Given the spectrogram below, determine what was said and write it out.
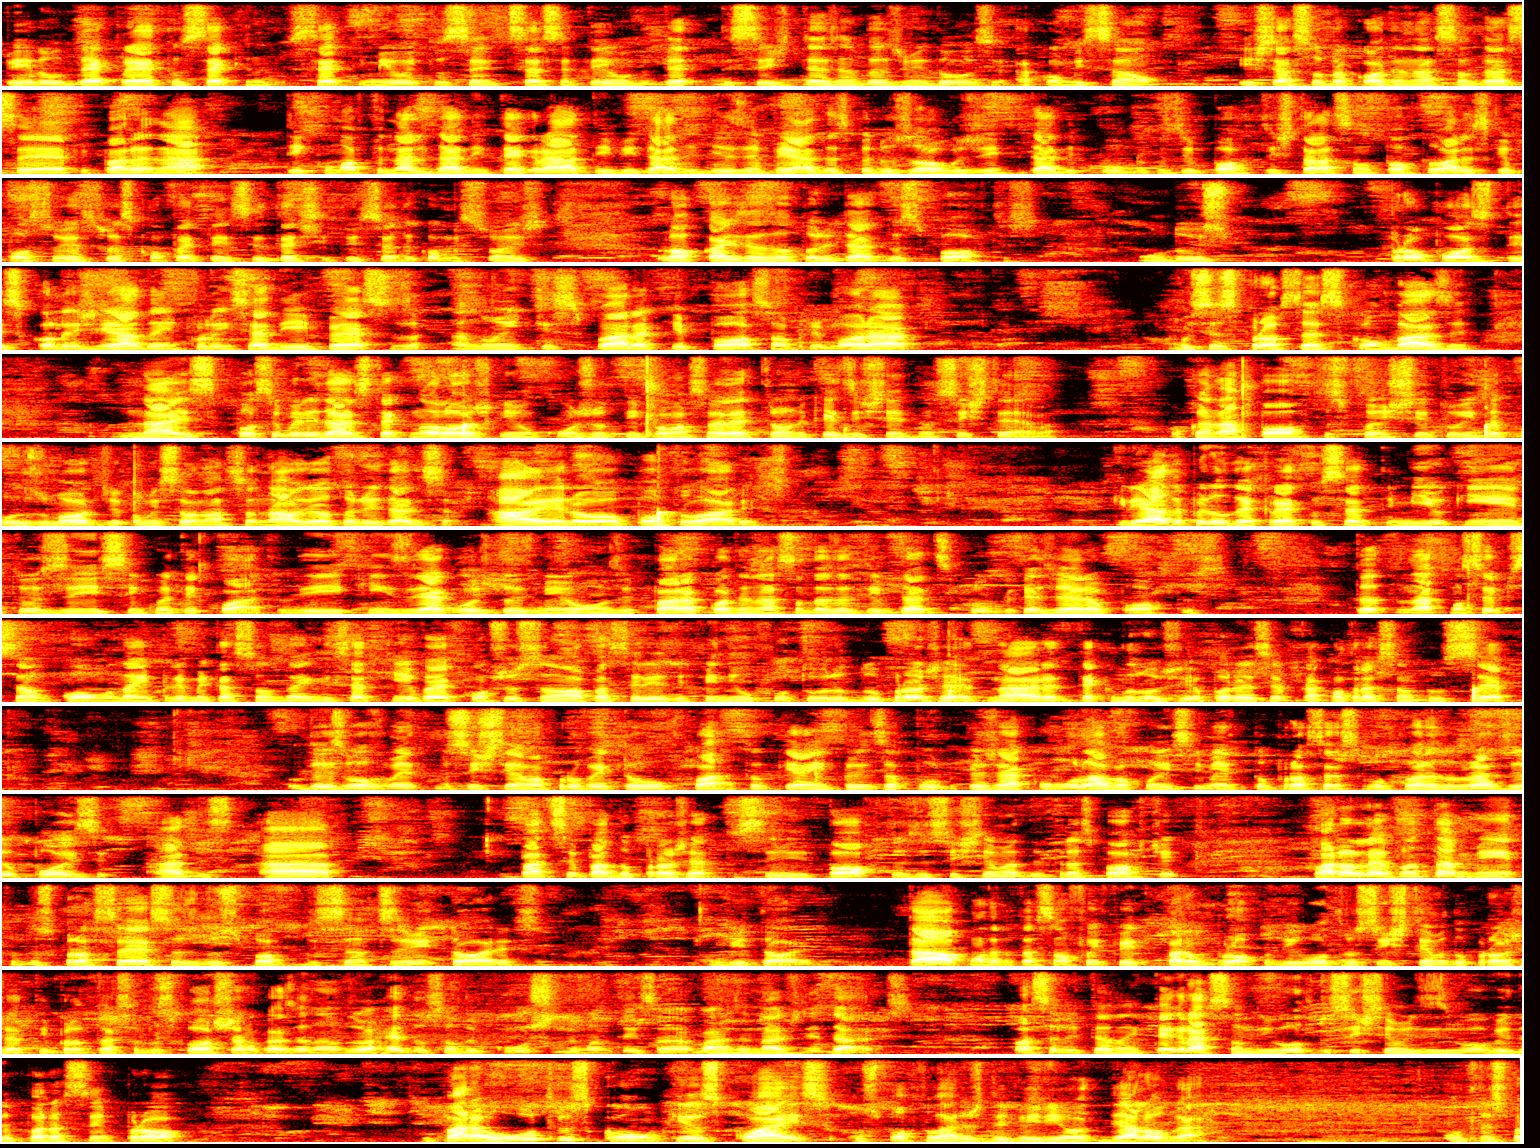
pelo Decreto 7.861 de 6 de dezembro de 2012. A comissão está sob a coordenação da CEP Paraná tem como a finalidade integrar atividades desempenhadas pelos órgãos de entidade públicos de portos de instalação portuárias que possuem as suas competências da instituição de comissões locais das autoridades dos portos. Um dos propósitos desse colegiado é influenciar diversos anuentes para que possam aprimorar os seus processos com base nas possibilidades tecnológicas e um conjunto de informação eletrônica existente no sistema. O Canaportos foi instituída por modos de Comissão Nacional de Autoridades Aeroportuárias, criada pelo Decreto 7.554, de 15 de agosto de 2011, para a coordenação das atividades públicas de aeroportos. Tanto na concepção como na implementação da iniciativa e a construção, a parceria definiu o futuro do projeto na área de tecnologia, por exemplo, na contração do CEP. O desenvolvimento do sistema aproveitou o fato que a empresa pública já acumulava conhecimento do processo portuário do Brasil, pois a, a participar do projeto Simiportos e Sistema de Transporte para levantamento dos processos dos portos de Santos e Vitórias. Vitória. Tal contratação foi feita para o bloco de outro sistema do projeto de implantação dos postos, ocasionando a redução do custo de manutenção e armazenagem de dados, facilitando a integração de outros sistemas desenvolvidos para a SEMPRO e para outros com que os quais os portuários deveriam dialogar. Outras,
